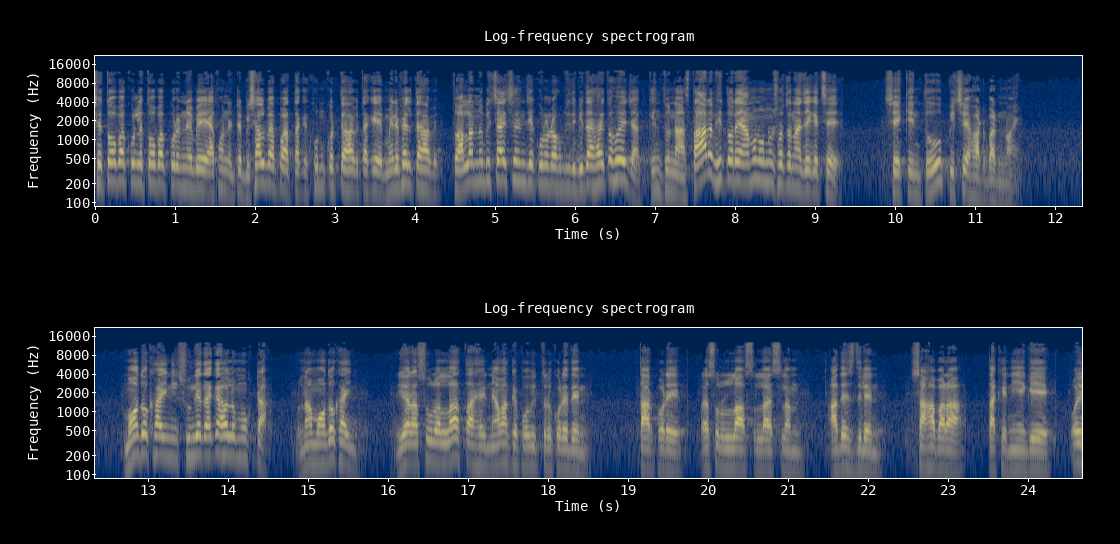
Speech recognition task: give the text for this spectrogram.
সে তোবা করলে তোবা করে নেবে, এখন এটা বিশাল ব্যাপার, তাকে খুন করতে হবে, তাকে মেরে ফেলতে হবে। তো আল্লাহ নবী চাইছেন যে কোনো রকম যদি বিদায় হয়তো হয়ে যাক, কিন্তু না, তার ভিতরে এমন অনুশোচনা জেগেছে, সে কিন্তু পিছিয়ে হটবার নয়। মদও খায়নি, সঙ্গে দেখা হলো মুখটা। না, মদও খাইনি ইয়া রাসুল আল্লাহ তাহেরনি আমাকে পবিত্র করে দেন। তারপরে রাসুল্লাহ সাল্লাহ ইসলাম আদেশ দিলেন, সাহাবারা তাকে নিয়ে গিয়ে, ওই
